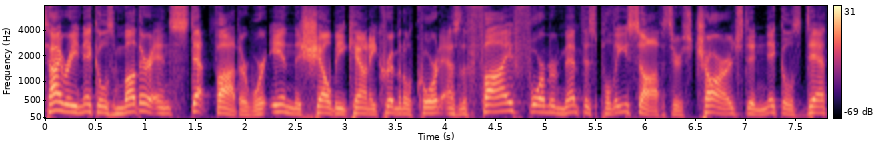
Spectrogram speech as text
Tyre Nichols' mother and stepfather were in the Shelby County Criminal Court as the five former Memphis police officers charged in Nichols' death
